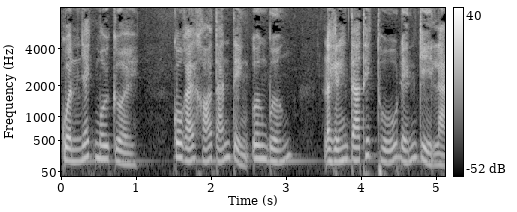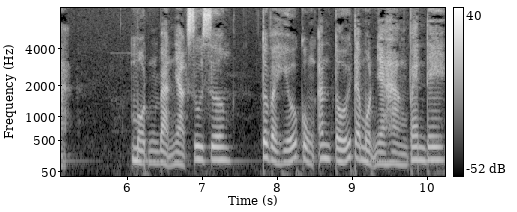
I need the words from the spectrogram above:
Quân nhếch môi cười. Cô gái khó tán tỉnh, ương bướng, Lại khiến anh ta thích thú đến kỳ lạ. Một bản nhạc du dương Tôi và Hiếu cùng ăn tối Tại một nhà hàng ven đê.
